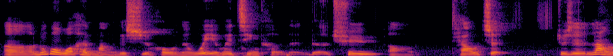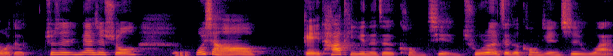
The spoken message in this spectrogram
呃，如果我很忙的时候呢，我也会尽可能的去呃调整，就是让我的，就是应该是说，我想要给他体验的这个空间，除了这个空间之外，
